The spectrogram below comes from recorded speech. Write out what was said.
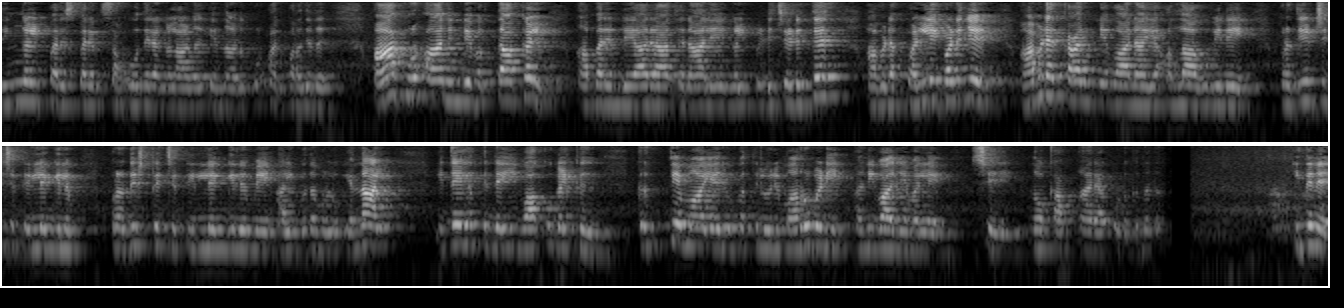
നിങ്ങൾ പരസ്പരം സഹോദരങ്ങളാണ് എന്നാണ് ഖുർആൻ പറഞ്ഞത്. ആ ഖുർആാനിന്റെ വക്താക്കൾ അപരന്റെ ആരാധനാലയങ്ങൾ പിടിച്ചെടുത്ത് അവിടെ പള്ളി പണിഞ്ഞ് അവിടെ കാരുണ്യവാനായ അള്ളാഹുവിനെ പ്രതീക്ഷിച്ചിട്ടില്ലെങ്കിലും പ്രതിഷ്ഠിച്ചിട്ടില്ലെങ്കിലുമേ അത്ഭുതമുള്ളൂ. എന്നാൽ ഇദ്ദേഹത്തിന്റെ ഈ വാക്കുകൾക്ക് കൃത്യമായ രൂപത്തിൽ ഒരു മറുപടി അനിവാര്യമല്ലേ? ശരി നോക്കാം ആരാ കൊടുക്കുന്നത്. ഇതിന്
